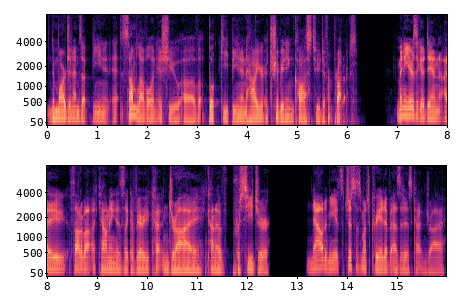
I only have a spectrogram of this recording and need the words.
The margin ends up being at some level an issue of bookkeeping and how you're attributing costs to different products. Many years ago, Dan, I thought about accounting as like a very cut and dry kind of procedure. Now to me it's just as much creative as it is cut and dry.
